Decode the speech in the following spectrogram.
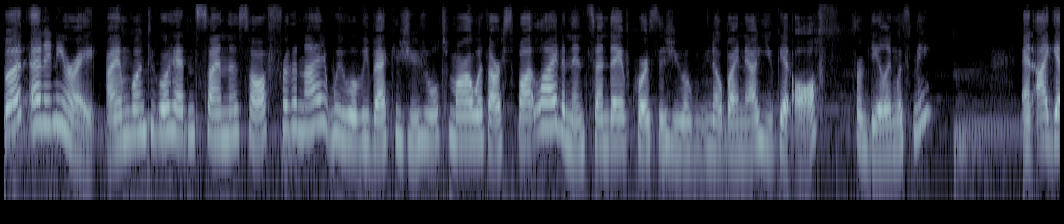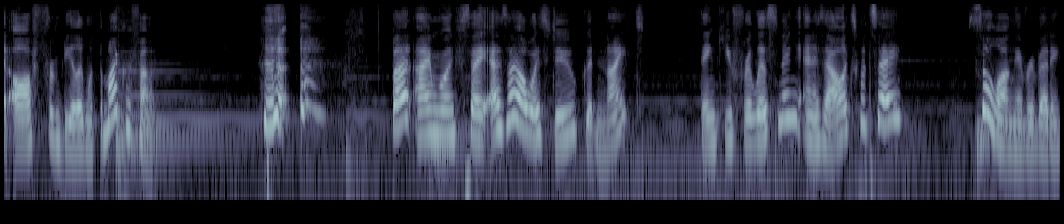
But at any rate, I am going to go ahead and sign this off for the night. We will be back as usual tomorrow with our spotlight, and then Sunday, of course, as you know by now, you get off from dealing with me, and I get off from dealing with the microphone. but I'm going to say, as I always do, good night Thank you for listening, and as Alex would say, so long, everybody.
